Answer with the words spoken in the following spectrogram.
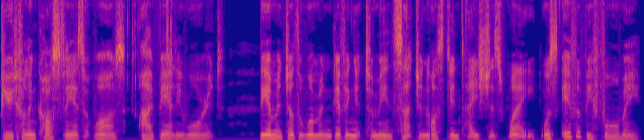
Beautiful and costly as it was, I barely wore it, the image of the woman giving it to me in such an ostentatious way was ever before me,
